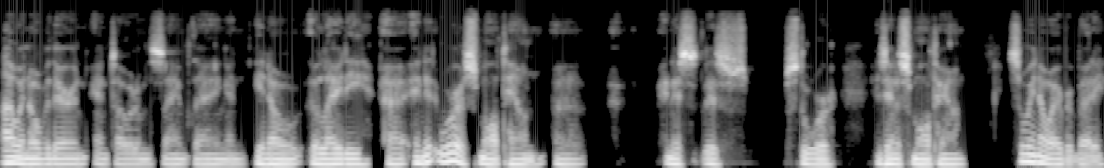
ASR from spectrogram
I went over there and, and told him the same thing. And, you know, the lady, uh, and it, we're a small town, uh, and this, this store is in a small town. So we know everybody.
